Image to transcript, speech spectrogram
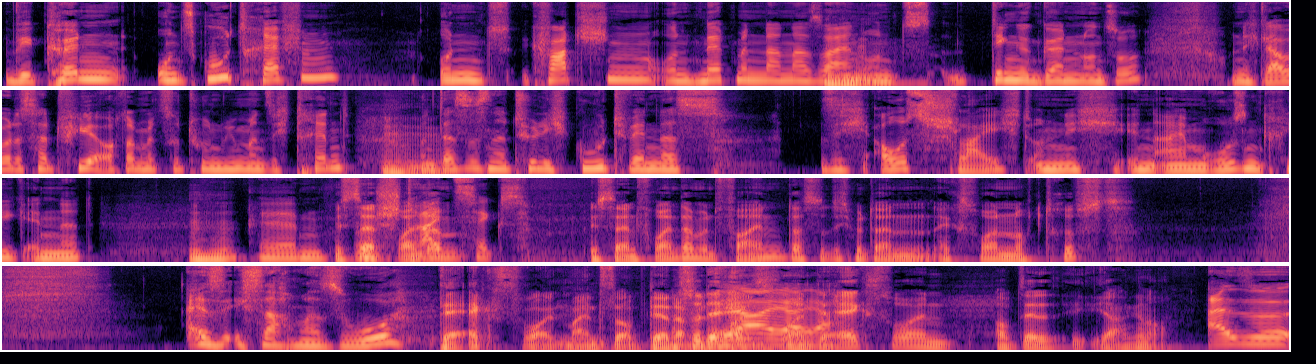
wir können uns gut treffen und quatschen und nett miteinander sein und Dinge gönnen und so. Und ich glaube, das hat viel auch damit zu tun, wie man sich trennt. Und das ist natürlich gut, wenn das sich ausschleicht und nicht in einem Rosenkrieg endet. Ähm, Ist dein Freund Streitsex. Ist dein Freund damit fein, dass du dich mit deinen Ex-Freunden noch triffst? Also ich sag mal so, Der Ex-Freund meinst du, ob der Achso, damit der Ja, Ex-Freund, ja, ja. der Ex-Freund, ob der, ja, genau. Also,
